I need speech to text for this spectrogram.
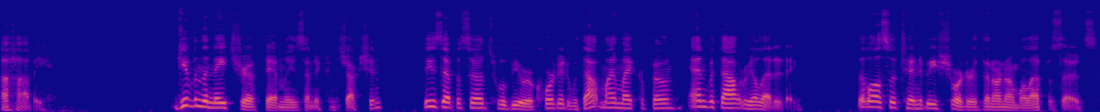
a hobby. Given the nature of Families Under Construction, these episodes will be recorded without my microphone and without real editing. They'll also tend to be shorter than our normal episodes.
